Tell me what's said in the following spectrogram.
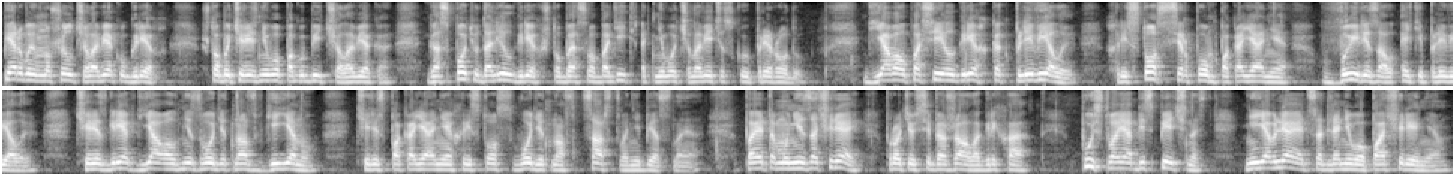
Первый внушил человеку грех, чтобы через него погубить человека. Господь удалил грех, чтобы освободить от него человеческую природу. Дьявол посеял грех, как плевелы. Христос серпом покаяния вырезал эти плевелы. Через грех дьявол не сводит нас в гиену. Через покаяние Христос вводит нас в Царство Небесное. Поэтому не изощряй против себя жало греха. Пусть твоя беспечность не является для него поощрением.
